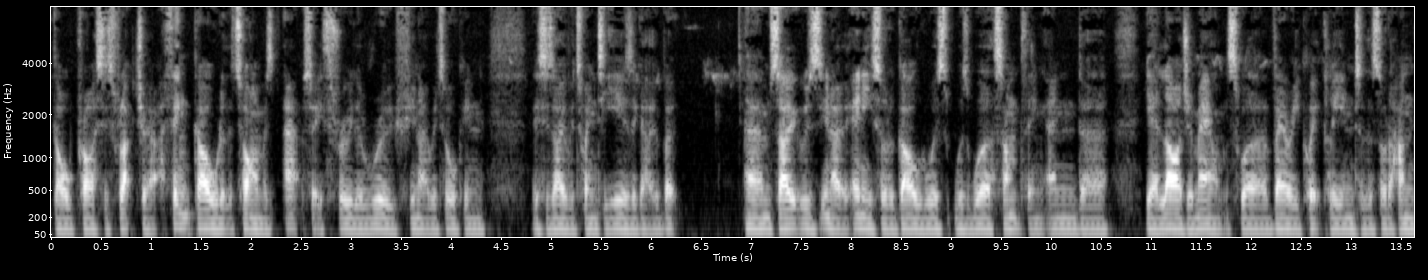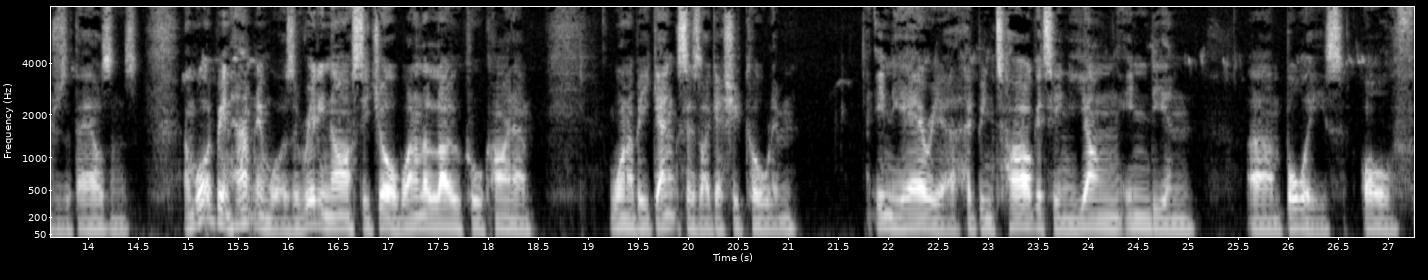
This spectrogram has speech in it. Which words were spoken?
gold prices fluctuate. I think gold at the time was absolutely through the roof. You know, we're talking, this is over 20 years ago, but um, so it was, you know, any sort of gold was was worth something, and uh, yeah, large amounts were very quickly into the sort of hundreds of thousands. And what had been happening was a really nasty job. One of the local kind of wannabe gangsters, I guess you'd call him, in the area had been targeting young Indian um, boys of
